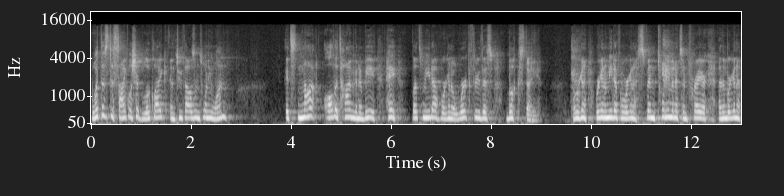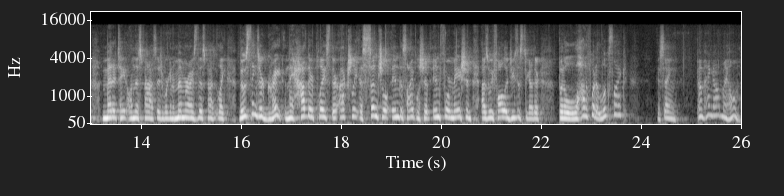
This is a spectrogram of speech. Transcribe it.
What does discipleship look like in 2021? It's not all the time going to be, hey, let's meet up. We're going to work through this book study. And we're going we're gonna meet up and we're going to spend 20 minutes in prayer and then we're going to meditate on this passage. We're going to memorize this passage. Like, those things are great and they have their place. They're actually essential in discipleship, in formation as we follow Jesus together. But a lot of what it looks like is saying, come hang out in my home.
